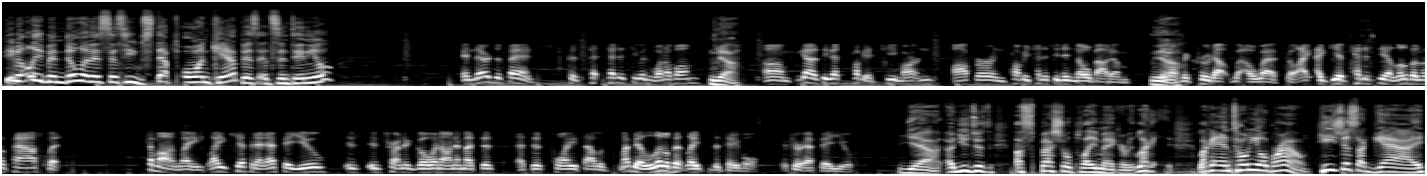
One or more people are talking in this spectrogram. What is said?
he's only been doing it since he stepped on campus at Centennial. In their defense, because Tennessee was one of them, Yeah, um, you got to think that's probably a Tee Martin offer, and probably Tennessee didn't know about him. They Yeah. don't recruit out, out west. So I, I give Tennessee a little bit of a pass, but come on, Lane. Lane Kiffin at FAU is, is trying to go in on him at this at this point. That was might be a little bit late to the table if you're FAU. yeah. Uh, You just a special playmaker, like like an Antonio Brown. He's just a guy.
